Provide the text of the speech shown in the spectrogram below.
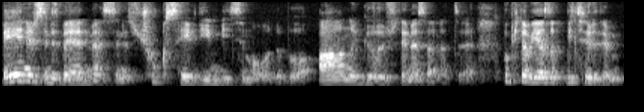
Beğenirsiniz beğenmezsiniz. Çok sevdiğim bir isim oldu bu. Anı göğüsleme sanatı. Bu kitabı yazıp bitirdim.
